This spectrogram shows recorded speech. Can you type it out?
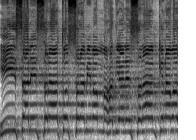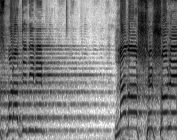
ঈসা আলাইসালাম ইমাম মাহাদি আলাইসালামকে নামাজ পড়াতে দিবে। নামাজ শেষ হলে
